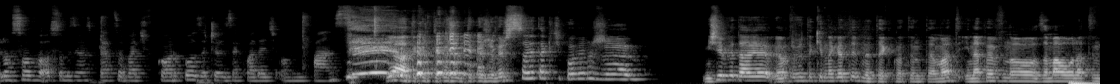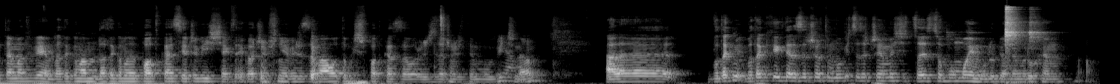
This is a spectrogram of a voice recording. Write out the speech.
losowe osoby zamiast pracować w korpo zaczęły zakładać OnlyFans. Ja, tylko, tylko, że, tylko, że wiesz co, ja tak ci powiem, że mi się wydaje, ja mam trochę taki negatywny tekst na ten temat i na pewno za mało na ten temat wiem, dlatego, mam, dlatego mamy podcast i oczywiście, jak, jak o czymś nie wiesz za mało, to musisz podcast założyć i zacząć o tym mówić, Ja. no. Ale, bo tak, bo tak jak teraz zacząłem o tym mówić, to zacząłem myśleć, co, jest, co było moim ulubionym ruchem. No.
